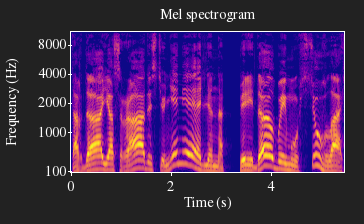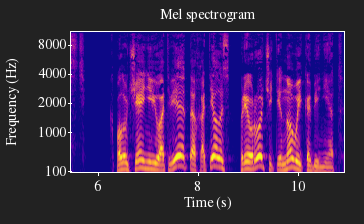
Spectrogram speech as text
тогда я с радостью немедленно передал бы ему всю власть. К получению ответа хотелось приурочить и новый кабинет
